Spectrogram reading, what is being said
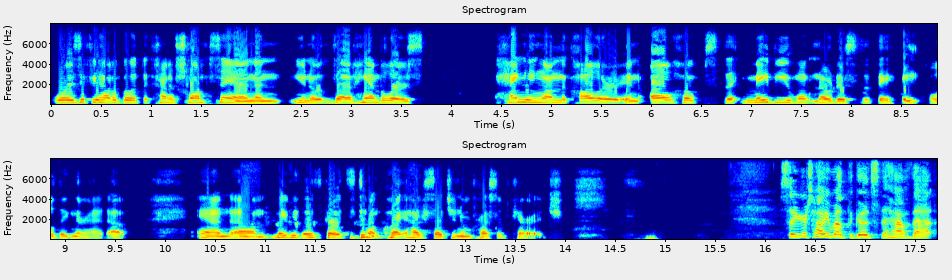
Whereas if you have a goat that kind of slumps in and, you know, the handler's hanging on the collar in all hopes that maybe you won't notice that they hate holding their head up. And um, maybe those goats don't quite have such an impressive carriage. So you're talking about the goats that have that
